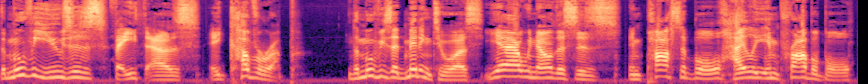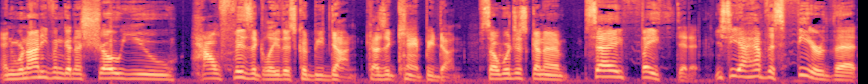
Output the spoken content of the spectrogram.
The movie uses faith as a cover up the movie's admitting to us, yeah, we know this is impossible, highly improbable, and we're not even going to show you how physically this could be done, because it can't be done. So we're just going to say faith did it. You see, I have this fear that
